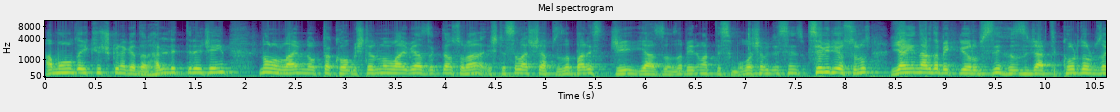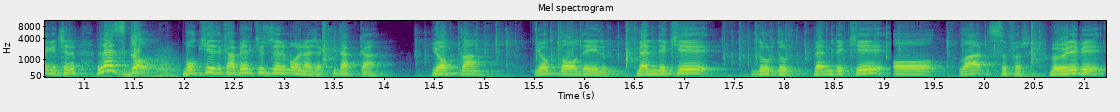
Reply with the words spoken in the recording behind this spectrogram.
Ama onu da 2-3 güne kadar hallettireceğim. nonlive.com işte nonlive yazdıktan sonra işte slash yaptığınızda Barışçı yazdığınızda benim adresime ulaşabilirsiniz. Seviliyorsunuz. Yayınlarda bekliyorum sizi. Hızlıca artık koridorumuza geçelim. Let's go. Bok yedik abi. Herkes üzerime oynayacak. Bir dakika. Yok lan. Yok da o değilim. Bendeki dur dur. Bendeki olar sıfır. Böyle bir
